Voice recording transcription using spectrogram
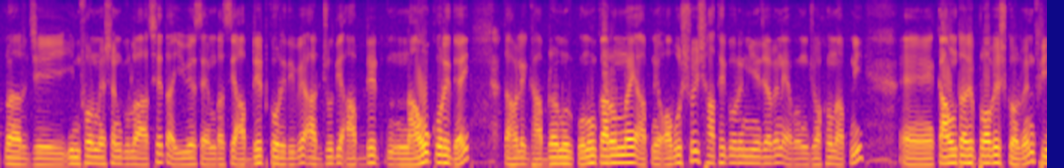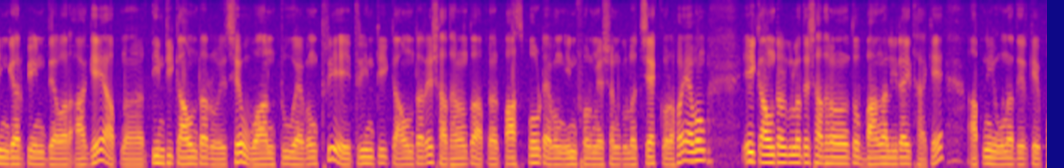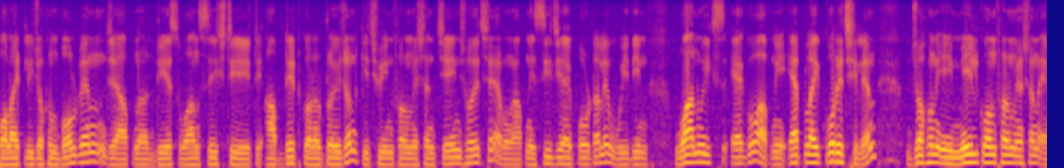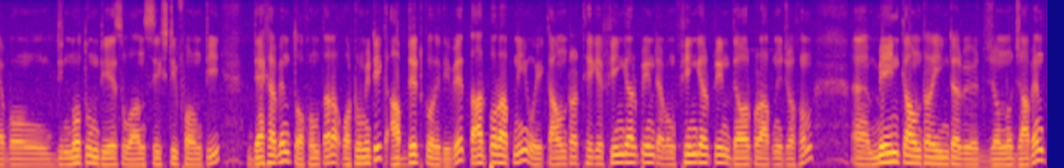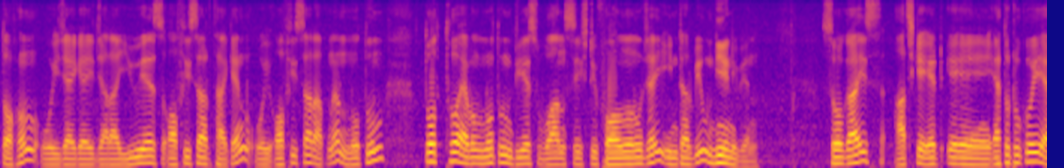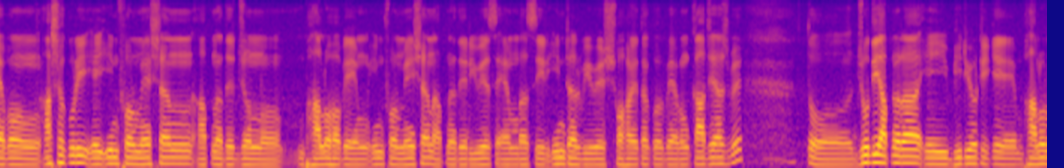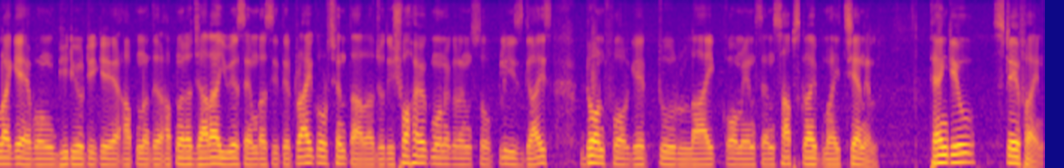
আপনার যে ইনফরমেশানগুলো আছে তা ইউএস এম্বাসি আপডেট করে দিবে। আর যদি আপডেট নাও করে দেয়, তাহলে ঘাবড়ানোর কোনো কারণ নাই। আপনি অবশ্যই সাথে করে নিয়ে যাবেন এবং যখন আপনি কাউন্টারে প্রবেশ করবেন ফিঙ্গারপ্রিন্ট দেওয়ার আগে আপনার তিনটি কাউন্টার রয়েছে ওয়ান টু এবং থ্রি এই তিনটি কাউন্টারে সাধারণত আপনার পাসপোর্ট এবং ইনফরমেশনগুলো চেক করা হয় এবং এই কাউন্টারগুলোতে সাধারণত বাঙালিরাই থাকে। আপনি ওনাদেরকে পলাইটলি যখন বলবেন যে আপনার ডিএস ওয়ান সিক্সটি আপডেট করার প্রয়োজন, কিছু ইনফরমেশন চেঞ্জ হয়েছে এবং আপনি সিজিআই পোর্টালে উইদিন ওয়ান উইকস অ্যাগো আপনি অ্যাপ্লাই করেছিলেন। যখন এই মেইল কনফার্মেশন এবং নতুন ডিএস ওয়ান সিক্সটি ফর্মটি দেখাবেন, তখন তারা অটোমেটিক আপডেট করে দিবে। তারপর আপনি ওই কাউন্টার থেকে ফিঙ্গারপ্রিন্ট এবং ফিঙ্গারপ্রিন্ট দেওয়ার পর আপনি যখন মেইন কাউন্টারে ইন্টারভিউয়ের জন্য যাবেন, তখন ওই জায়গায় যারা ইউএস অফিসার থাকেন, ওই অফিসার আপনার নতুন তথ্য এবং নতুন ডিএস ওয়ান সিক্সটি ফর্ম অনুযায়ী ইন্টারভিউ নিয়ে নেবেন। সো গাইস আজকে এতটুকুই এবং আশা করি এই ইনফরমেশন আপনাদের জন্য ভালো হবে এবং ইনফরমেশন আপনাদের ইউএস অ্যাম্বাসির ইন্টারভিউয়ে সহায়তা করবে এবং কাজে আসবে। তো যদি আপনারা এই ভিডিওটিকে ভালো লাগে এবং ভিডিওটিকে আপনাদের, আপনারা যারা ইউএস এম্বাসিতে ট্রাই করছেন, তারা যদি সহায়ক মনে করেন so please guys don't forget to like comments and subscribe my channel thank you stay fine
